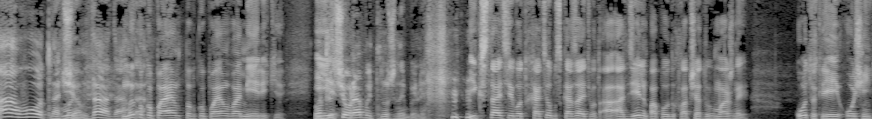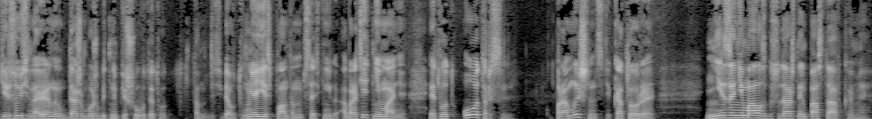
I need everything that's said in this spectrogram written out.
А, вот на Мы- чем. Да, да. Мы да. покупаем, покупаем в Америке. Вот И- для чего рабы нужны были. И, кстати, вот хотел бы сказать вот отдельно по поводу хлопчатобумажной отрасли. Я ей очень интересуюсь, и, наверное, даже, может быть, напишу вот это вот там для себя. Вот у меня есть план там написать книгу. Обратите внимание, это вот отрасль промышленности, которая не занималась государственными поставками,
